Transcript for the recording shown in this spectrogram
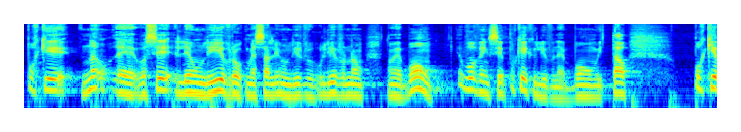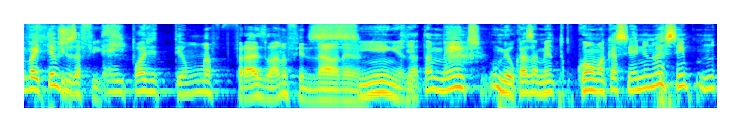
Porque não, é, você ler um livro ou começar a ler um livro, o livro não, não é bom, eu vou vencer. Por que, que o livro não é bom e tal? Porque vai ter os desafios. É, e pode ter uma frase lá no final, né? Sim, exatamente. Que... O meu casamento com a Cassiane não é sempre,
